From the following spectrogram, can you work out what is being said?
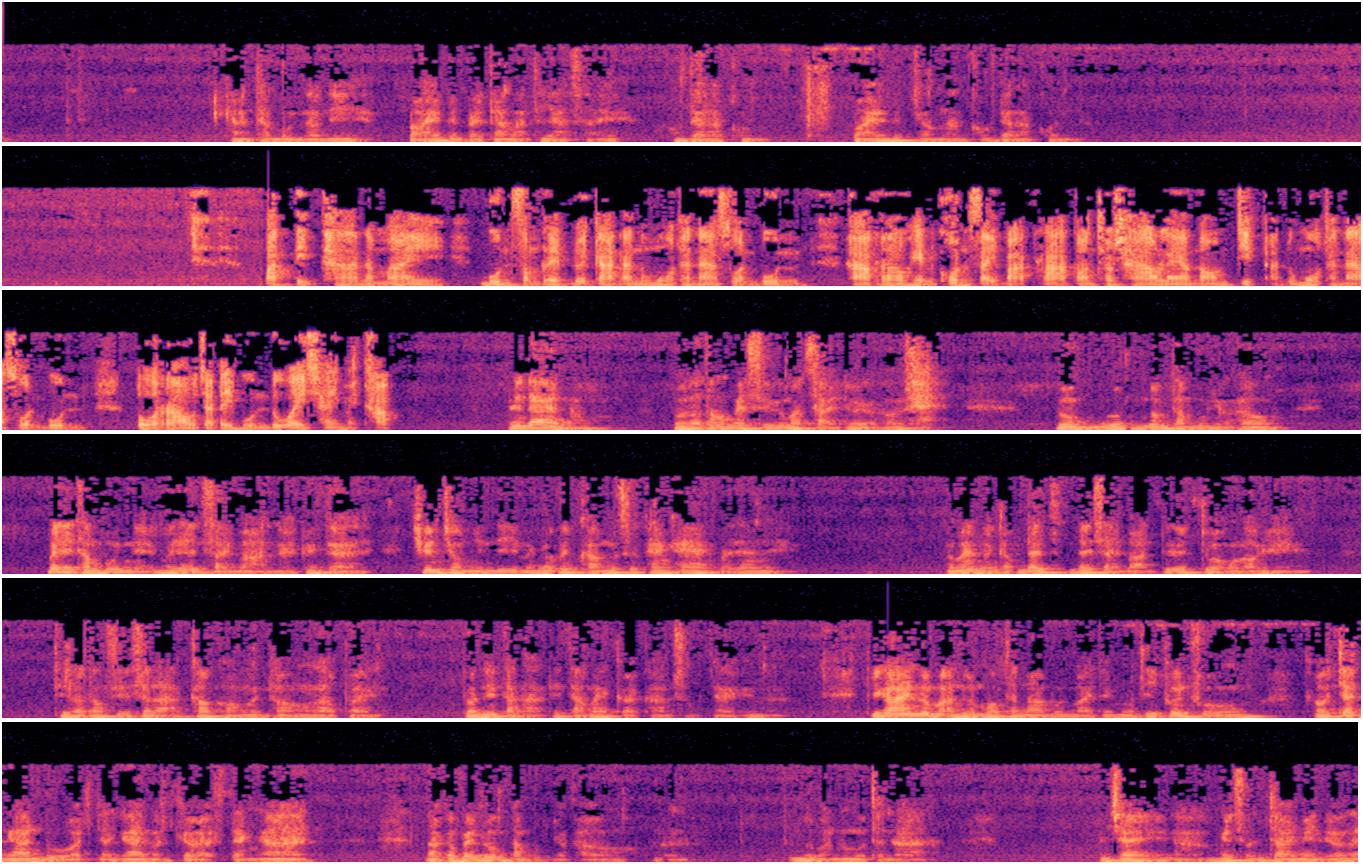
การทำบุญเหล่านี้ปล่อยให้เป็นไปตามอัธยาศัยของแต่ละคน ปล่อยให้เป็นกำลังของแต่ละคน ปฏิทานไมบุญสำเร็จด้วยการอนุโมทนาส่วนบุญ หากเราเห็นคนใส่บาตรพระตอนเช้าๆ แล้วน้อมจิตอนุโมทนาส่วนบุญ ตัวเราจะได้บุญด้วยใช่ไหมครับ ไม่ได้หรอกตัวเราต้องไปซื้อมาใส่ด้วยกับเขาร่วมร่วมร่วมทำบุญกับเขา ไม่ได้ทำบุญเนี่ย ไม่ได้ใส่บาตรเลยเพียงแต่ชื่นชมยินดี มันก็เป็นความรู้สึกแห้งๆไปแค่นั้นเองมันไม่เหมือนกับได้ได้ใส่บาตรด้วยตัวของเราเอง ที่เราต้องเสียสละเข้าของเงินทองของเราไป ตัวนี้ต่างหากที่ทำให้เกิดความสุขใจขึ้นมา ที่เขาให้ร่วมอนุโมทนาบุญหมายถึงบางทีเพื่อนฝูง เขาจัดงานบวชจัดงานวันเกิดแต่งงานเราก็ไปร่วมทำบุญกับเขาร่วมอนุโมทนา ไม่ใช่ไม่สนใจไม่เหลียวแล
